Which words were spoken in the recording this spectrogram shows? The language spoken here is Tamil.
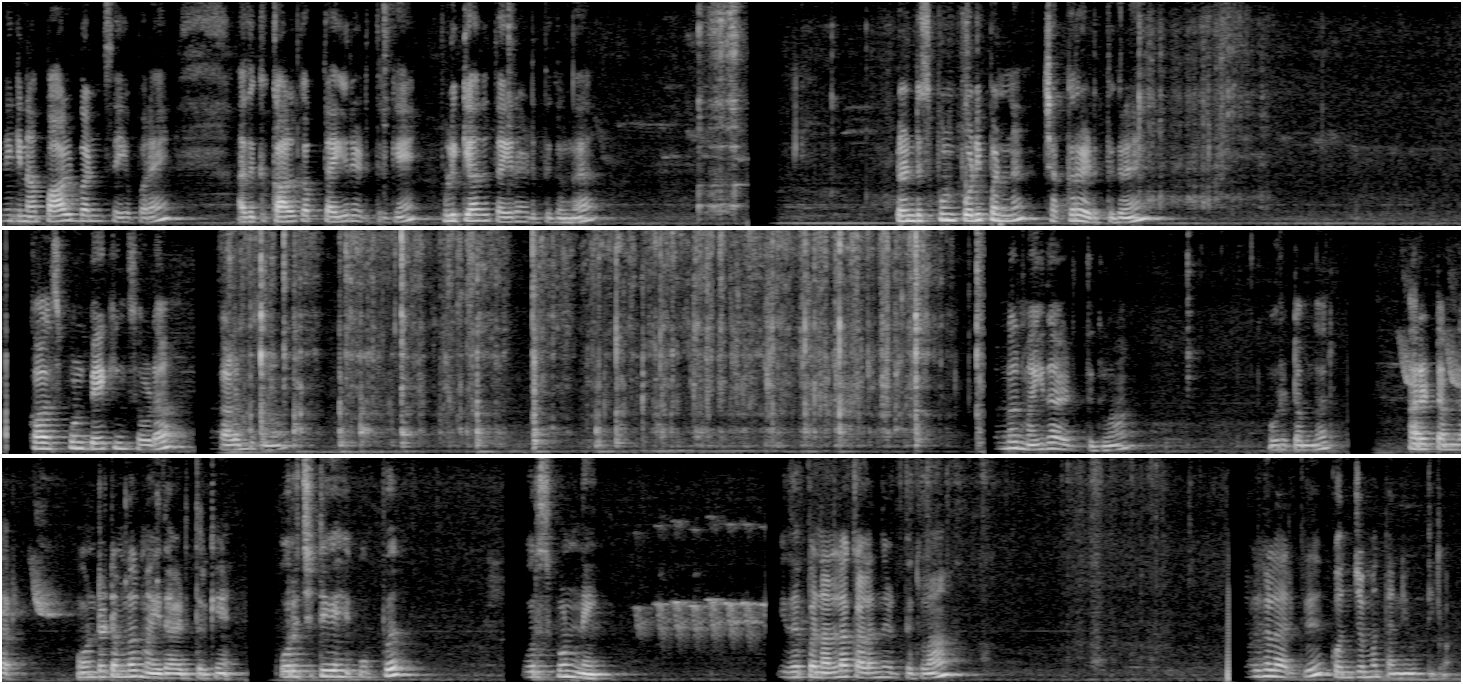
இன்றைக்கி நான் பால் பன் செய்ய போகிறேன் அதுக்கு கால் கப் தயிர் எடுத்திருக்கேன். புளிக்காத தயிரை எடுத்துக்கோங்க. ரெண்டு ஸ்பூன் பொடி பண்ண சர்க்கரை எடுத்துக்கிறேன். கால் ஸ்பூன் பேக்கிங் சோடா கலந்துக்கணும். டம்ளர் மைதா எடுத்துக்கலாம். ஒரு டம்ளர். அரை டம்ளர். ஒன்றரை டம்ளர் மைதா எடுத்திருக்கேன். ஒரு சிட்டிகை உப்பு ஒரு ஸ்பூன் நெய். இதை இப்போ நல்லா கலந்து எடுத்துக்கலாம். நெல்களாக இருக்குது கொஞ்சமாக தண்ணி ஊற்றிக்கலாம்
